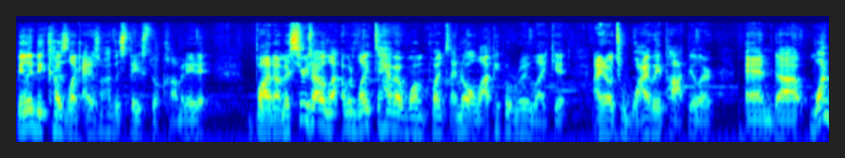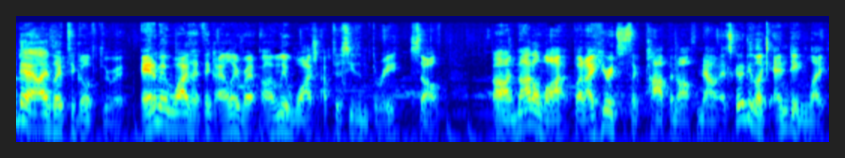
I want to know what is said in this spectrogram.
mainly because like I just don't have the space to accommodate it. But um, a series I would, I would like to have at one point. I know a lot of people really like it. I know it's widely popular, and uh, one day I'd like to go through it. Anime-wise, I think I only read, I only watched up to season three, so uh, not a lot. But I hear it's just like popping off now. It's gonna be like ending like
